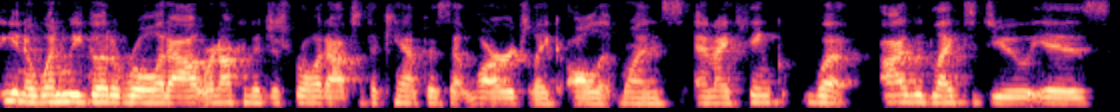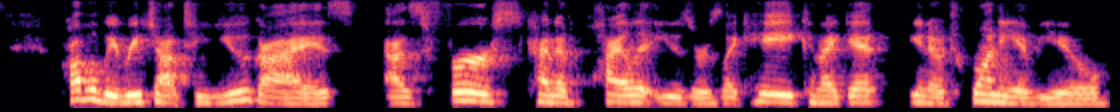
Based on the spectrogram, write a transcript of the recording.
you know when we go to roll it out we're not going to just roll it out to the campus at large like all at once. And i think what i would like to do is probably reach out to you guys as first kind of pilot users like hey can i get you know 20 of you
